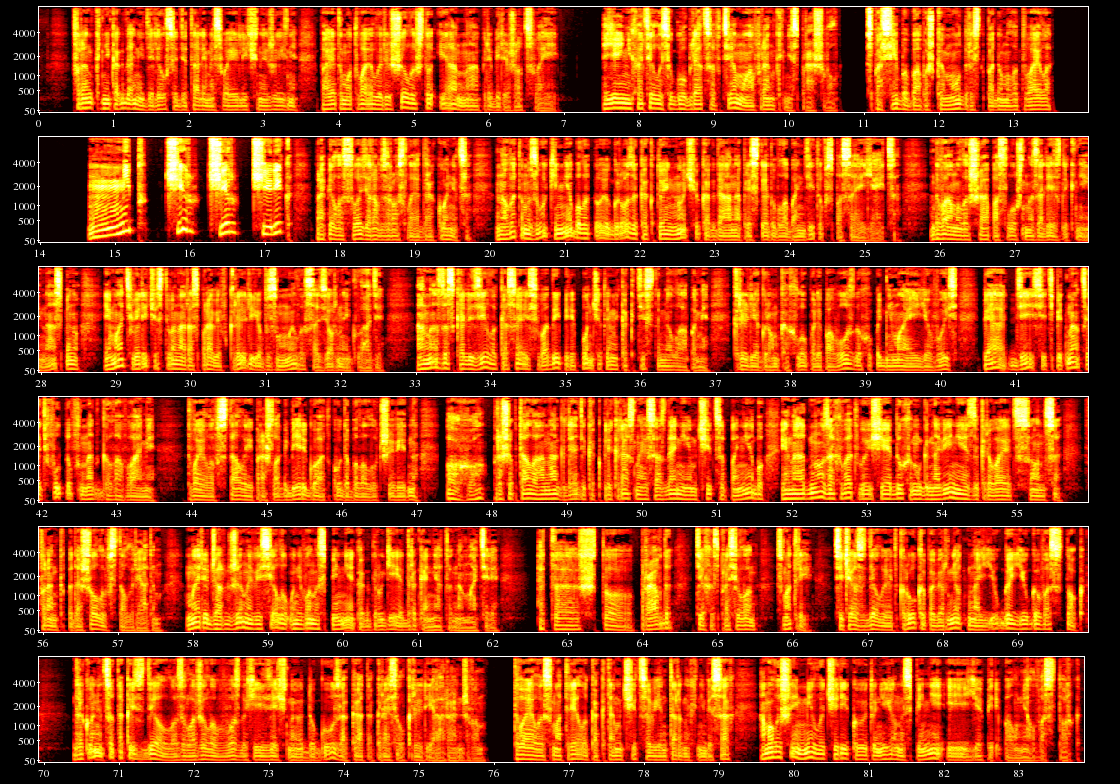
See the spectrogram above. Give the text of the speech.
Фрэнк никогда не делился деталями своей личной жизни, поэтому Твайла решила, что и она прибережет свои. Ей не хотелось углубляться в тему, а Фрэнк не спрашивал. «Спасибо, бабушка, мудрость», — подумала Твайла. «Мип! Чир! Чир! Чирик!» Пропела с озера взрослая драконица, но в этом звуке не было той угрозы, как той ночью, когда она преследовала бандитов, спасая яйца. Два малыша послушно залезли к ней на спину, и мать, величественно расправив крылья, взмыла с озерной глади. Она заскользила, касаясь воды перепончатыми когтистыми лапами. Крылья громко хлопали по воздуху, поднимая ее ввысь пять, десять, пятнадцать футов над головами — Твайла встала и прошла к берегу, откуда было лучше видно. «Ого!» — прошептала она, глядя, как прекрасное создание мчится по небу, и на одно захватывающее духом мгновение закрывает солнце. Фрэнк подошел и встал рядом. Мэри Джорджина висела у него на спине, как другие драконята на матери. «Это что, правда?» — тихо спросил он. «Смотри, Сейчас сделает круг и повернет на юго-юго-восток. Драконица так и сделала, заложила в воздухе изящную дугу, закат окрасил крылья оранжевым. Твайла смотрела, как там мчится в янтарных небесах, а малыши мило чирикают у нее на спине, и ее переполнял восторг.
